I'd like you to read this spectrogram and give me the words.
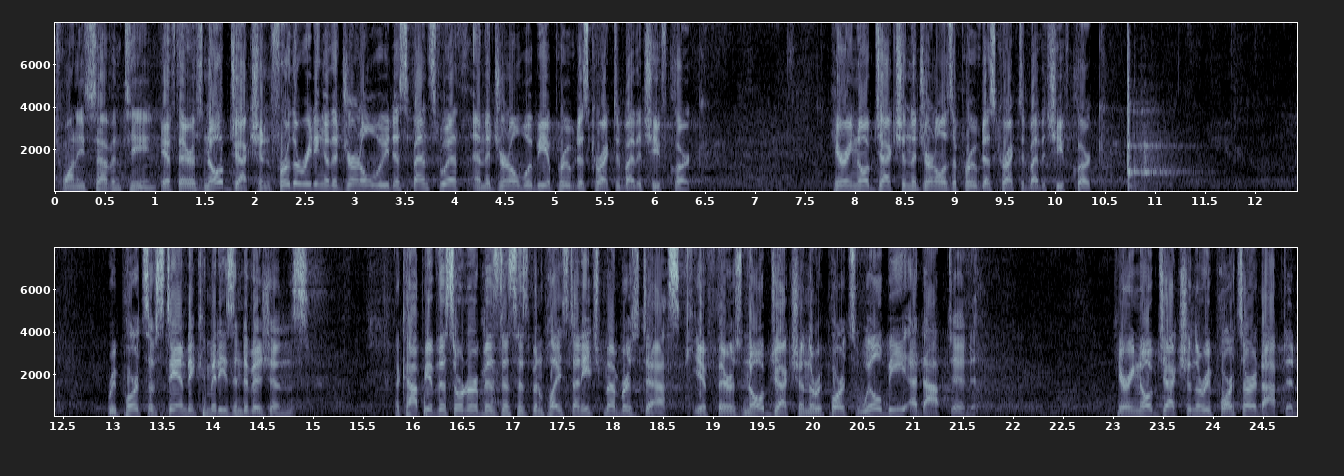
2017. If there is no objection, further reading of the journal will be dispensed with, and the journal will be approved as corrected by the chief clerk. Hearing no objection, the journal is approved as corrected by the chief clerk. Reports of standing committees and divisions. A copy of this order of business has been placed on each member's desk. If there is no objection, the reports will be adopted. Hearing no objection, the reports are adopted.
